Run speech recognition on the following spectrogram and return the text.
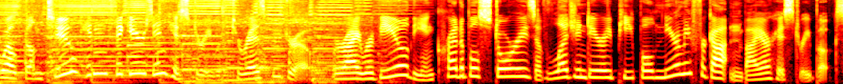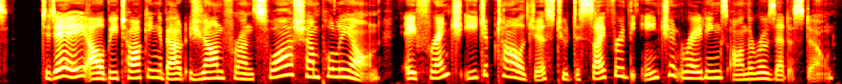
Welcome to Hidden Figures in History with Therese Boudreau, where I reveal the incredible stories of legendary people nearly forgotten by our history books. Today, I'll be talking about Jean Francois Champollion, a French Egyptologist who deciphered the ancient writings on the Rosetta Stone.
